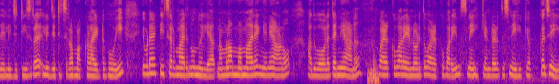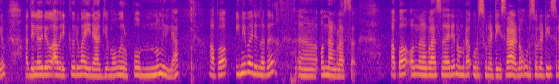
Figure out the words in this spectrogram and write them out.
ദേ ലിജി ടീച്ചർ ലിജി ടീച്ചറെ മക്കളായിട്ട് പോയി. ഇവിടെ ടീച്ചർമാരെന്നൊന്നുമില്ല നമ്മൾ അമ്മമാരെങ്ങനെയാണോ അതുപോലെ തന്നെയാണ്. വഴക്ക് പറയേണ്ടടുത്ത് വഴക്ക് പറയും. സ്നേഹിക്കേണ്ടടുത്ത് സ്നേഹിക്കുകയൊക്കെ ചെയ്യും. അതിലൊരു അവർക്ക് ഒരു വൈരാഗ്യമോ വെറുപ്പോ ഒന്നുമില്ല. അപ്പോൾ ഇനി വരുന്നത് ഒന്നാം ക്ലാസ്. അപ്പോൾ ഒന്നാം ക്ലാസ്സുകാർ നമ്മുടെ ഉർസുല ടീച്ചറാണ്. ഉർസുല ടീച്ചർ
